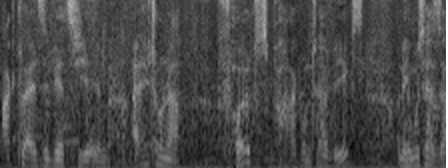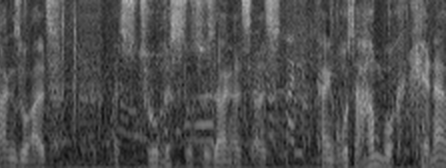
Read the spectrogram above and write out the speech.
Aktuell sind wir jetzt hier im Altonaer Volkspark unterwegs und ich muss ja sagen, so als, als Tourist sozusagen, als, als kein großer Hamburg-Kenner,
